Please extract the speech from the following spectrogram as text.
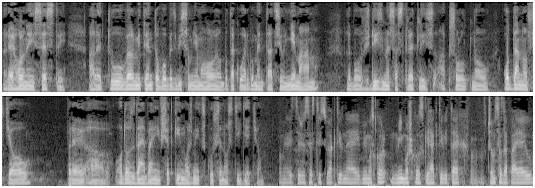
reholnej sestry ale tu veľmi tento vôbec by som nemohol, lebo takú argumentáciu nemám, lebo vždy sme sa stretli s absolútnou oddanosťou pre odozdávanie všetkých možných skúseností deťom. Spomínali ste, že sestry sú aktívne aj v mimoškolských aktivitách. V čom sa zapájajú?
